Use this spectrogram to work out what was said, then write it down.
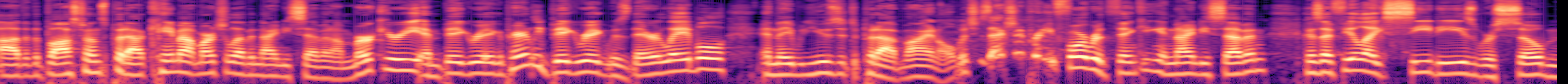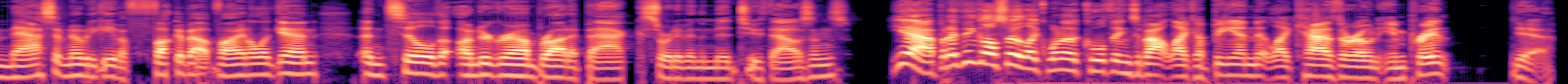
uh, that the Bosstones put out. Came out March 11, 97 on Mercury and Big Rig. Apparently, Big Rig was their label, and they used it to put out vinyl, which is actually pretty forward thinking in 97 because I feel like CDs were so massive, nobody gave a fuck about vinyl again until the underground brought it back, sort of in the mid 2000s. Yeah, but I think also like one of the cool things about like a band that like has their own imprint Yeah.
